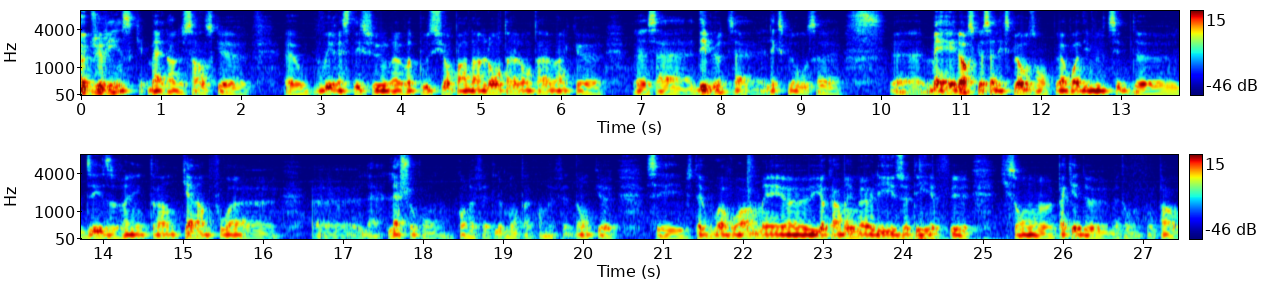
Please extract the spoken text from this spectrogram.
a du risque, ben, dans le sens que vous pouvez rester sur votre position pendant longtemps, longtemps avant que euh, ça débute, ça l'explose. Euh, euh, mais lorsque ça l'explose, on peut avoir des multiples de 10, 20, 30, 40 fois l'achat qu'on a fait, le montant qu'on a fait. Donc, c'est à vous à voir, mais il y a quand même les ETF qui sont un paquet de, mettons, on parle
